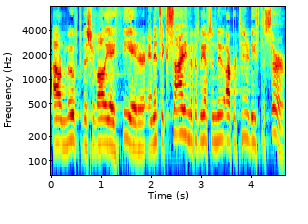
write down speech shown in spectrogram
our move to the Chevalier Theater, and it's exciting because we have some new opportunities to serve.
